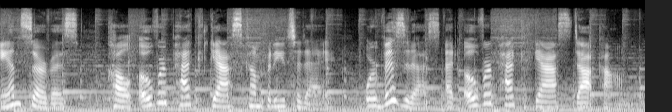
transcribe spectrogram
and service, call Overpeck Gas Company today or visit us at overpeckgas.com.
